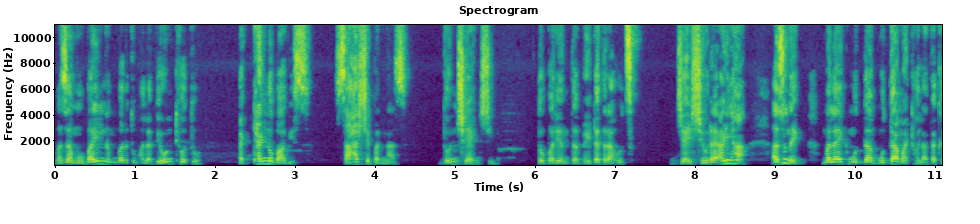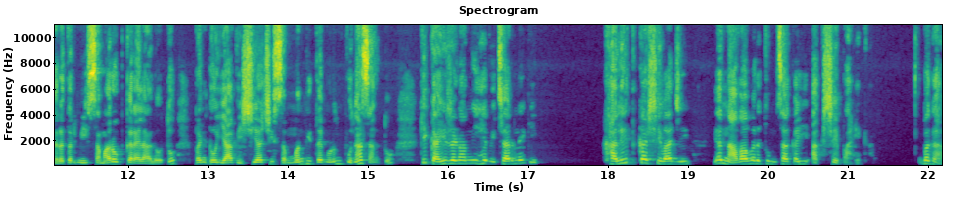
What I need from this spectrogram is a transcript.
माझा मोबाईल नंबर तुम्हाला देऊन ठेवतो. अठ्ठ्याण्णव बावीस सहाशे पन्नास दोनशे ऐंशी. तोपर्यंत भेटत राहूच. जय शिवराय. आणि हा अजून एक मला एक मुद्दा मुद्दाम आठवला आता खरं तर मी समारोप करायला आलो होतो पण तो या विषयाशी संबंधित आहे म्हणून पुन्हा सांगतो की काही जणांनी हे विचारले की खालिद का शिवाजी या नावावर तुमचा काही आक्षेप आहे का? बघा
